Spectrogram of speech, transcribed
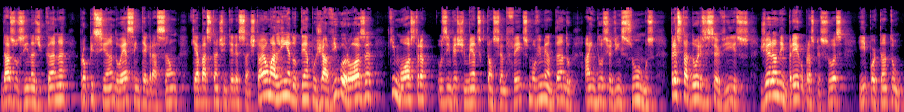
das usinas de cana propiciando essa integração que é bastante interessante. Então, é uma linha do tempo já vigorosa que mostra os investimentos que estão sendo feitos, movimentando a indústria de insumos, prestadores de serviços, gerando emprego para as pessoas e, portanto,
